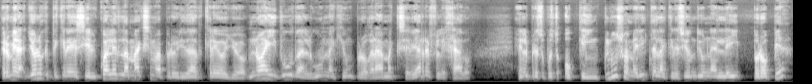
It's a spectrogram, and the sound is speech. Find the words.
Pero mira, yo lo que te quería decir, ¿cuál es la máxima prioridad, creo yo? No hay duda alguna que un programa que se vea reflejado en el presupuesto, o que incluso amerite la creación de una ley propia,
